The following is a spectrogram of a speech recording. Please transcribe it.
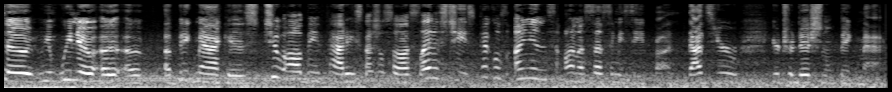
so we know a, a, a, Big Mac is two all beef patties, special sauce, lettuce, cheese, pickles, onions on a sesame seed bun. That's your your traditional Big Mac.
